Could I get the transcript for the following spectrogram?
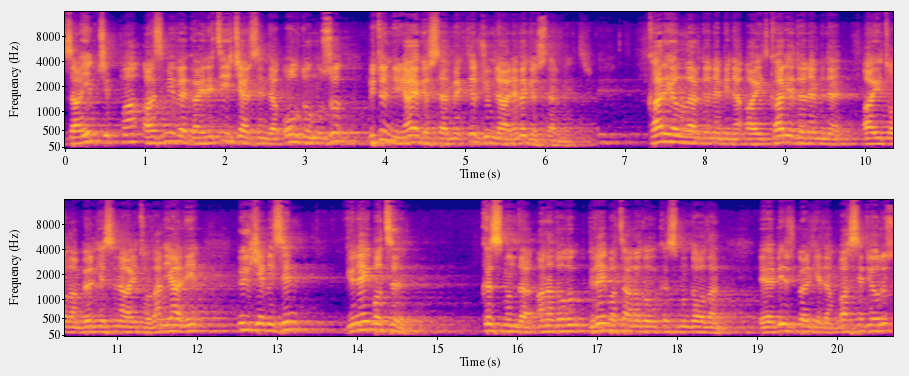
sahip çıkma azmi ve gayreti içerisinde olduğumuzu bütün dünyaya göstermektir, cümle aleme göstermektir. Karyalılar dönemine ait, Karya dönemine ait olan, bölgesine ait olan yani ülkemizin güneybatı kısmında Anadolu, Güneybatı Anadolu kısmında olan e, bir bölgeden bahsediyoruz.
